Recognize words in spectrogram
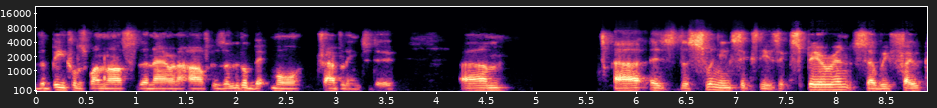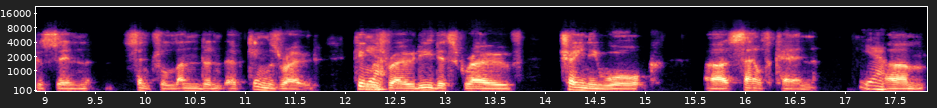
The Beatles one lasted an hour and a half. There's a little bit more travelling to do. Um, uh, it's the Swinging 60s experience. So we focus in central London, uh, Kings Road, Kings yeah. Road, Edith Grove, Cheyne Walk, uh, South Ken. Yeah. Um,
